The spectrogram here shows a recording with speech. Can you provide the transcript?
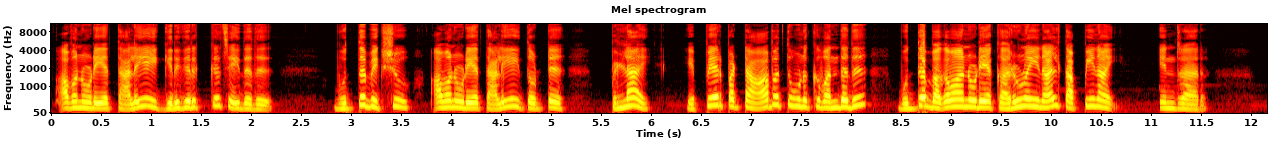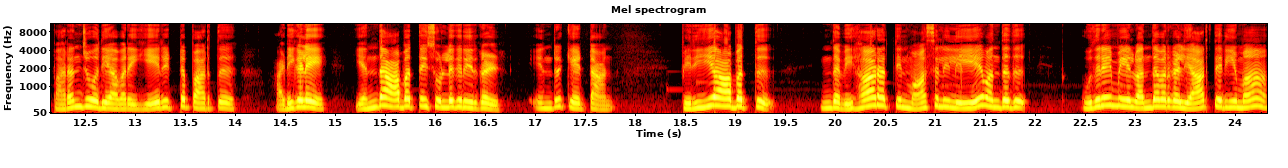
அவனுடைய தலையை கிருகிருக்கச் செய்தது. புத்த பிக்ஷு அவனுடைய தலையைத் தொட்டு பிள்ளாய் எப்பேற்பட்ட ஆபத்து உனக்கு வந்தது? புத்த பகவானுடைய கருணையினால் தப்பினாய் என்றார். பரஞ்சோதி அவரை ஏறிட்டு பார்த்து அடிகளே எந்த ஆபத்தை சொல்லுகிறீர்கள்? என்று கேட்டான். பெரிய ஆபத்து. இந்த விஹாரத்தின் வாசலிலேயே வந்தது. குதிரை மேல் வந்தவர்கள் யார் தெரியுமா?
